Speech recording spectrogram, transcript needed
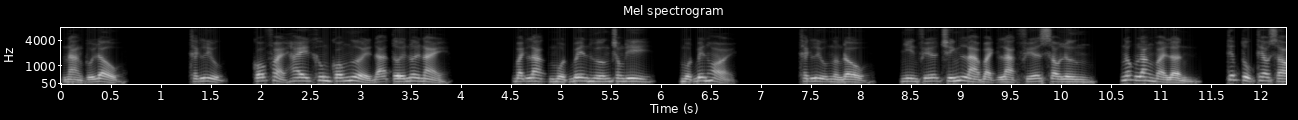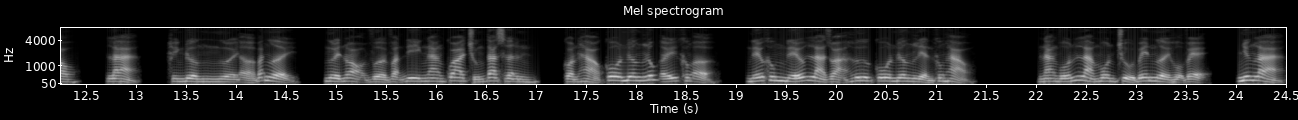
nàng túi đầu. Thạch liễu, có phải hay không có người đã tới nơi này? Bạch lạc một bên hướng trong đi, một bên hỏi. Thạch liễu ngẩng đầu, nhìn phía chính là bạch lạc phía sau lưng, ngốc lăng vài lần, tiếp tục theo sau, là, hình đường người ở bắt người, người nọ vừa vặn đi ngang qua chúng ta sân, còn hảo cô nương lúc ấy không ở, nếu không nếu là dọa hư cô nương liền không hảo. Nàng vốn là môn chủ bên người hộ vệ, nhưng là,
